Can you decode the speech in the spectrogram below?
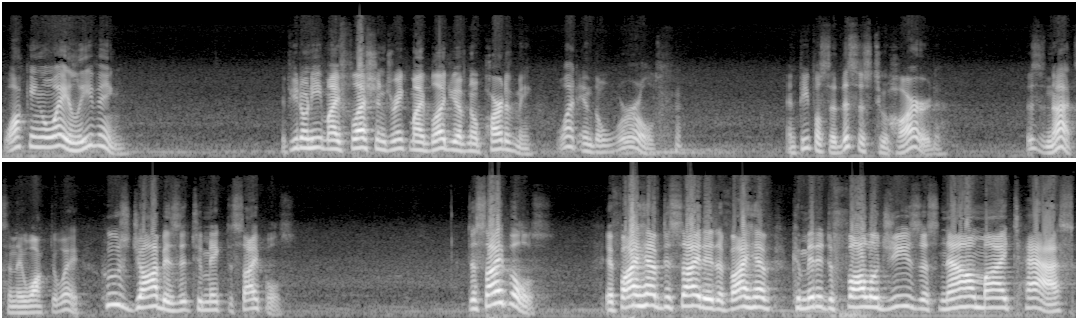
Walking away, leaving. If you don't eat my flesh and drink my blood, you have no part of me. What in the world? And people said, This is too hard. This is nuts. And they walked away. Whose job is it to make disciples? Disciples. If I have decided, if I have committed to follow Jesus, now my task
